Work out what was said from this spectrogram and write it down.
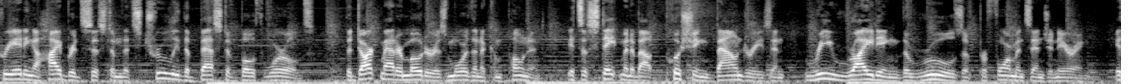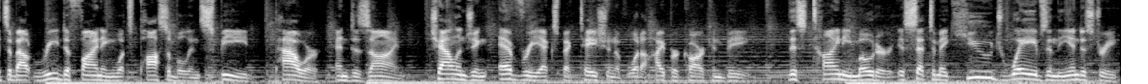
creating a hybrid system that's truly the best of both worlds. The dark matter motor is more than a component, it's a statement about pushing boundaries and rewriting the rules of performance engineering. It's about redefining what's possible in speed, power, and design, challenging every expectation of what a hypercar can be. This tiny motor is set to make huge waves in the industry,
